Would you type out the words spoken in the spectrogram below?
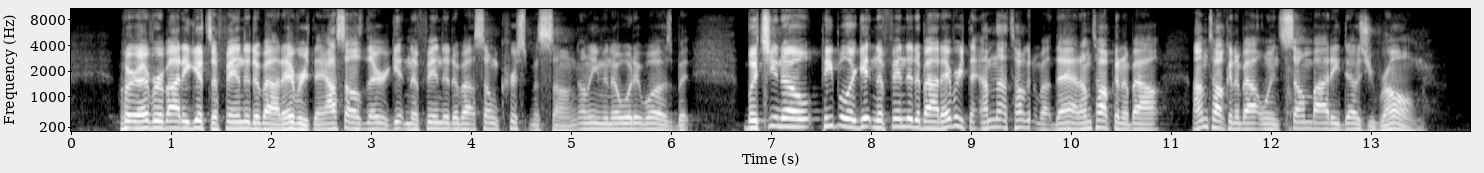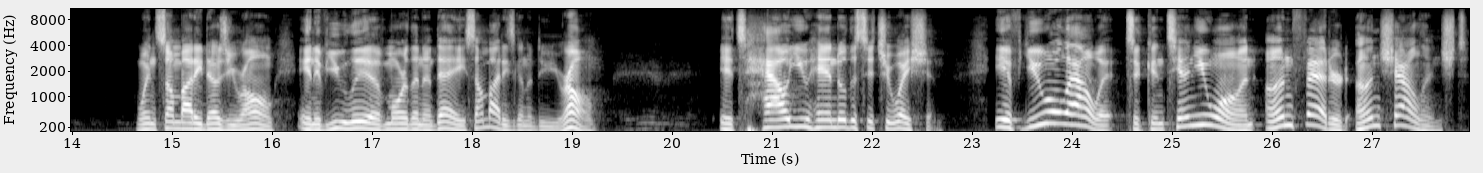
Where everybody gets offended about everything. I saw they're getting offended about some Christmas song. I don't even know what it was, but but you know, people are getting offended about everything. I'm not talking about that. I'm talking about I'm talking about when somebody does you wrong. When somebody does you wrong, and if you live more than a day, somebody's going to do you wrong. It's how you handle the situation. If you allow it to continue on unfettered, unchallenged,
